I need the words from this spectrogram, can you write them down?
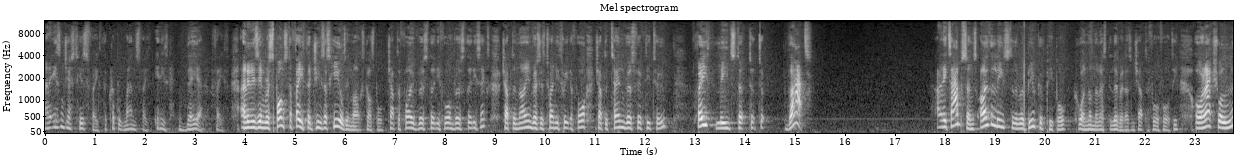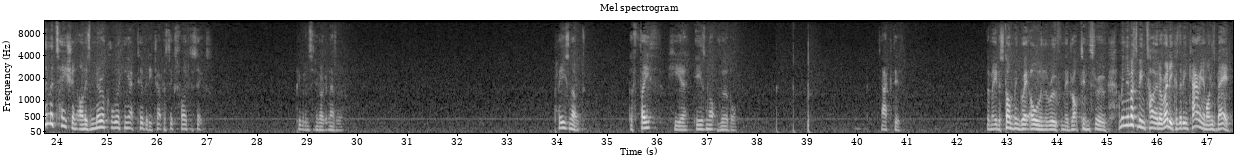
And it isn't just his faith, the crippled man's faith. It is their faith. And it is in response to faith that Jesus heals in Mark's Gospel. Chapter 5, verse 34 and verse 36. Chapter 9, verses 23 to 4. Chapter 10, verse 52. Faith leads to, to, to that. And its absence either leads to the rebuke of people who are nonetheless delivered, as in chapter 440, or an actual limitation on his miracle-working activity, chapter 6, 5 to 6. People in the synagogue at Nazareth. Please note, the faith here is not verbal. It's active. They made a stomping great hole in the roof and they dropped him through. I mean, they must have been tired already because they've been carrying him on his bed.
